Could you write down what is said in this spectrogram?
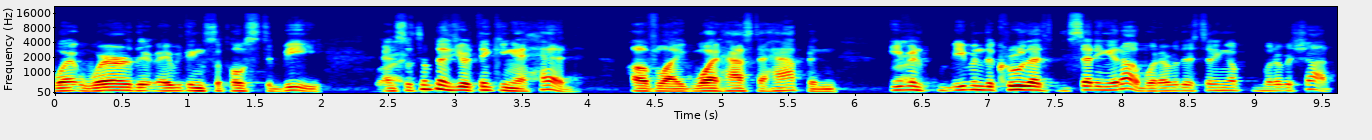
what where everything's supposed to be. And so sometimes you're thinking ahead of like what has to happen even even the crew that's setting it up whatever they're setting up whatever shot.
